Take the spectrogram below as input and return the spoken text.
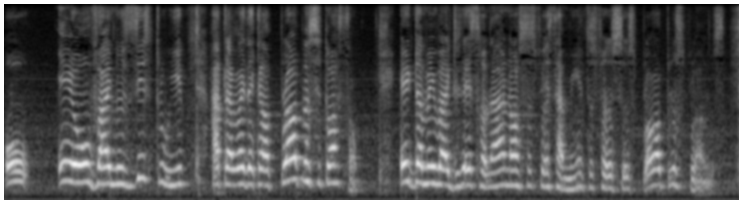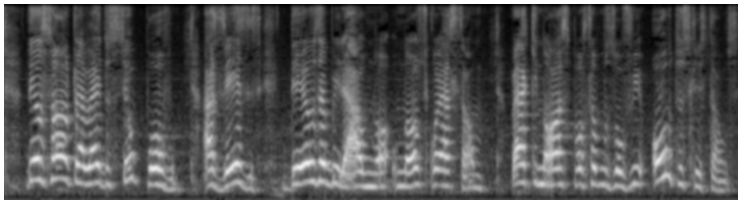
ou ou vai nos instruir através daquela própria situação. Ele também vai direcionar nossos pensamentos para os seus próprios planos. Deus fala através do seu povo. Às vezes, Deus abrirá o, no, o nosso coração para que nós possamos ouvir outros cristãos.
